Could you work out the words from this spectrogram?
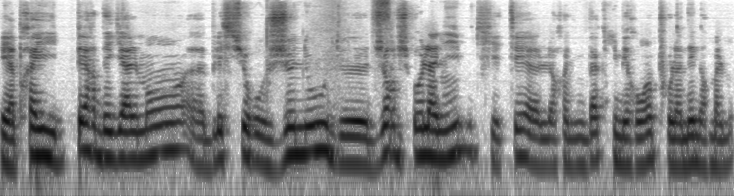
Et après, ils perdent également euh, blessure au genou de George Olani, qui était euh, le running back numéro 1 pour l'année normalement.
